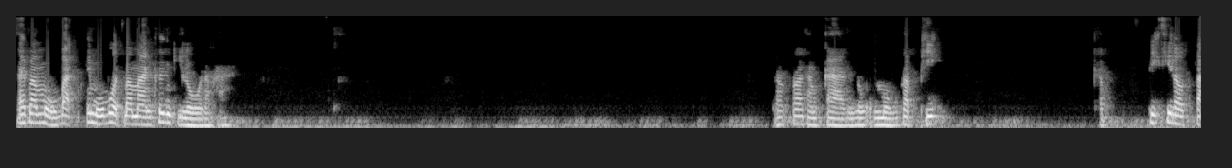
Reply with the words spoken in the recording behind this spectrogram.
ใช้ปลาหมูบัดให้หมูบดประมาณครึ่งกิโลนะคะ แล้วก็ทำการโรยหมูกับพริก กับพริกที่เราต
